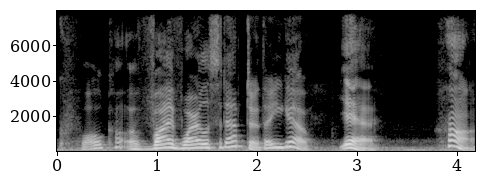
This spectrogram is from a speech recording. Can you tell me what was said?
Qualcomm, a Vive wireless adapter. There you go. yeah Huh.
